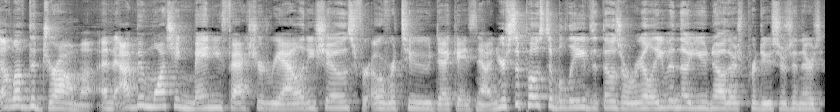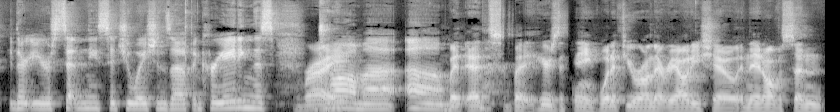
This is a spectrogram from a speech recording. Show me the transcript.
I love the drama. And I've been watching manufactured reality shows for over two decades now. And you're supposed to believe that those are real, even though you know there's producers in their, their ears setting these situations up and creating this Right. drama. Um, But that's but here's the thing. What if you were on that reality show and then all of a sudden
